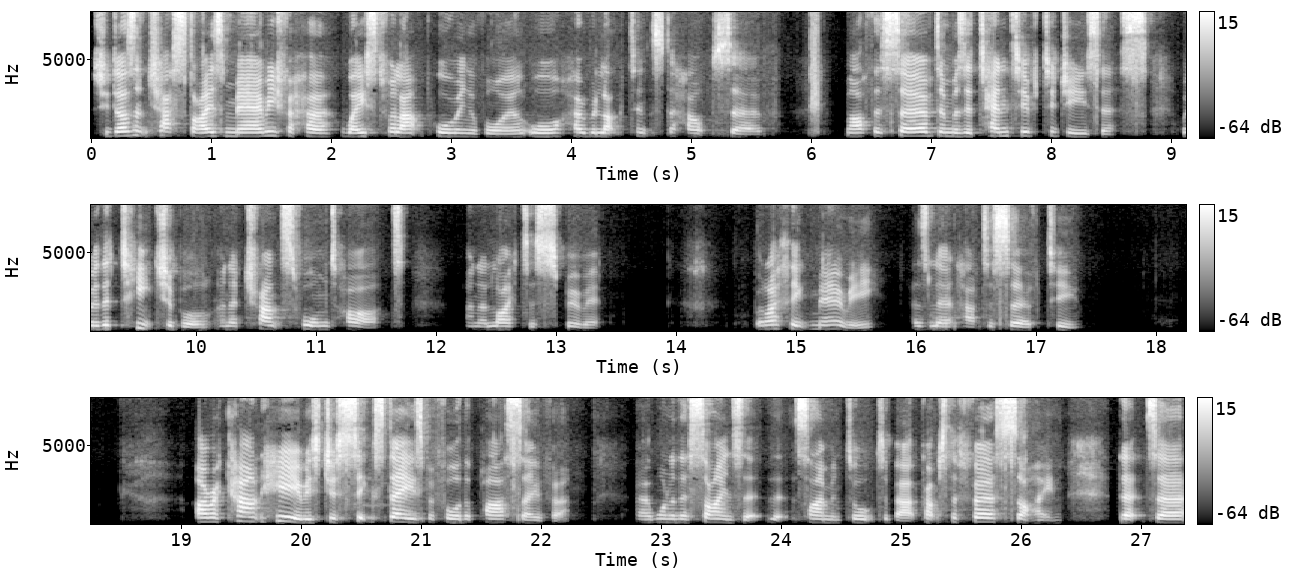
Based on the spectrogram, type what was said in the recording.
She doesn't chastise Mary for her wasteful outpouring of oil or her reluctance to help serve. Martha served and was attentive to Jesus with a teachable and a transformed heart and a lighter spirit. But I think Mary has learnt how to serve too. Our account here is just six days before the Passover, uh, one of the signs that, that, Simon talked about, perhaps the first sign that uh,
